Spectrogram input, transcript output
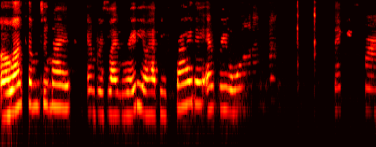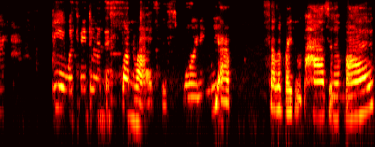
Welcome to my Empress Life Radio. Happy Friday, everyone. Being with me during this sunrise this morning. We are celebrating positive vibes.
